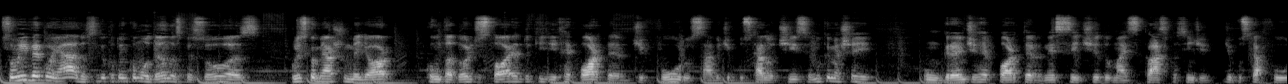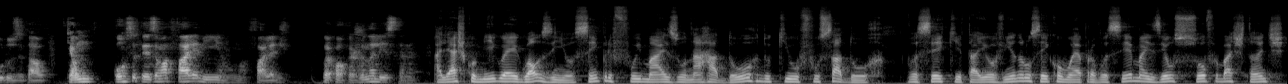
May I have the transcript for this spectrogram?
Sou meio envergonhado, sinto que eu estou incomodando as pessoas. Por isso que eu me acho melhor contador de história do que repórter de furos, sabe? De buscar notícia. Eu nunca me achei um grande repórter nesse sentido mais clássico, assim, de, de buscar furos e tal. Que é um, com certeza, é uma falha minha, uma falha de qualquer jornalista, né? Aliás, comigo é igualzinho. Eu sempre fui mais o narrador do que o fuçador. Você que está aí ouvindo, não sei como é para você, mas eu sofro bastante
